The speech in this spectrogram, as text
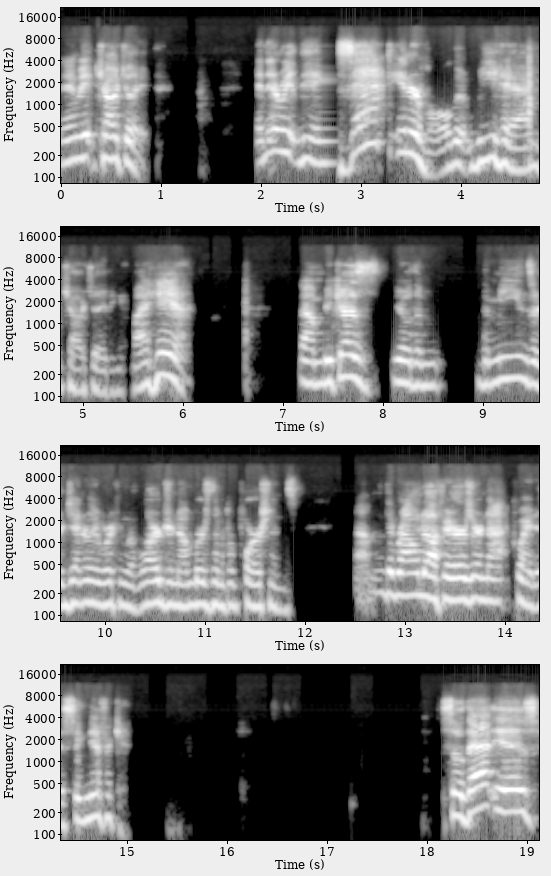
And we calculate. And there we the exact interval that we had calculating it by hand. Um, because you know the the means are generally working with larger numbers than proportions, um, the round off errors are not quite as significant. So that is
